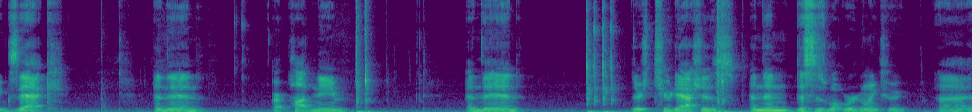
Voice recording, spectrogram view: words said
exec and then our pod name. And then there's two dashes, and then this is what we're going to uh,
